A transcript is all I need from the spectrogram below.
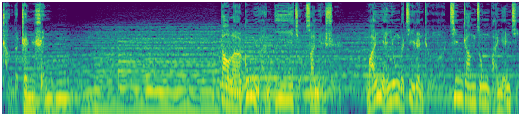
城的真身。到了公元一一九三年时，完颜雍的继任者金章宗完颜景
